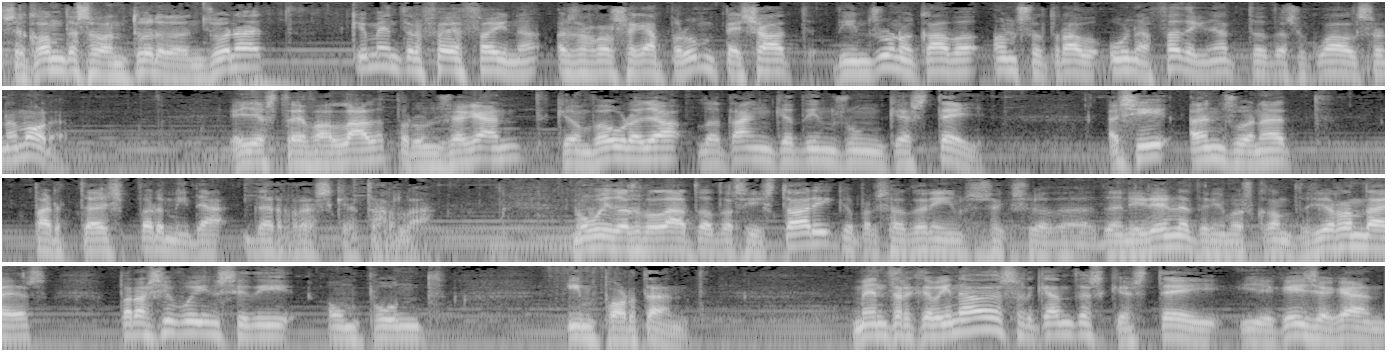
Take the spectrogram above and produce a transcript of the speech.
Se conta l'aventura d'en Joanet, que mentre feia feina és arrossegat per un peixot dins una cova on se troba una fadrineta de la qual s'enamora. Ella està avallada per un gegant que en veure allò la tanca dins un castell. Així, en Joanet parteix per mirar de rescatar-la. No vull desvelar tota la història, que per això tenim la secció de, de Nirena, tenim els contes i rondalles, però sí vull incidir a un punt important. Mentre caminava cercant el castell i aquell gegant,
